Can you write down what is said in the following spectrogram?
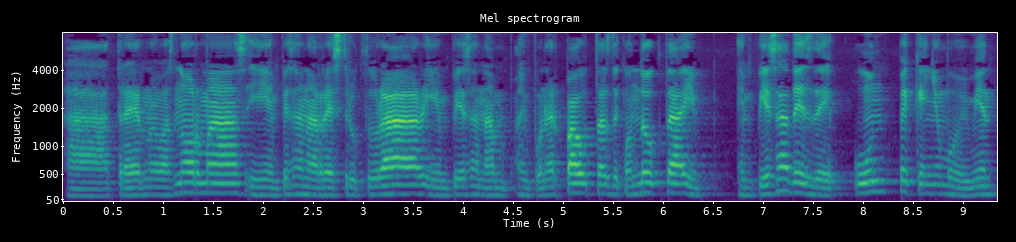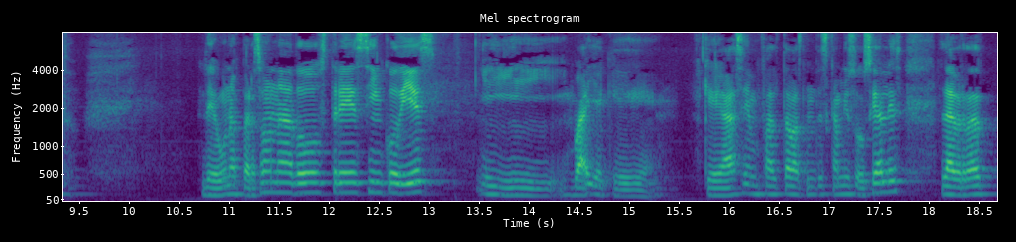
a traer nuevas normas y empiezan a reestructurar y empiezan a, a imponer pautas de conducta y empieza desde un pequeño movimiento de una persona, dos, tres, cinco, diez, y vaya que, que hacen falta bastantes cambios sociales. La verdad,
